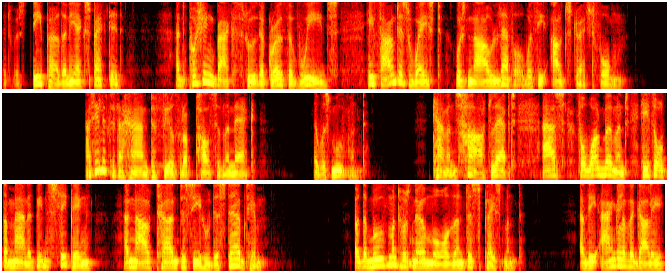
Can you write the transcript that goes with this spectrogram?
It was deeper than he expected, and pushing back through the growth of weeds, he found his waist was now level with the outstretched form. As he lifted a hand to feel for a pulse in the neck, there was movement. Cannon's heart leapt as, for one moment, he thought the man had been sleeping and now turned to see who disturbed him. But the movement was no more than displacement, and the angle of the gully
